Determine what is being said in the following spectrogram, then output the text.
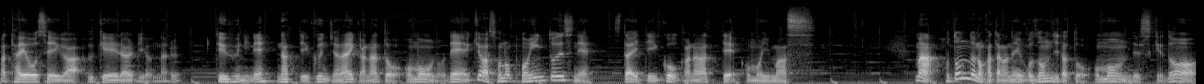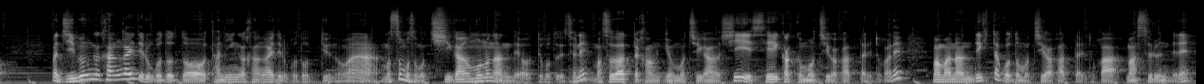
まあ、多様性が受け入れられるようになるっていう風にね、なっていくんじゃないかなと思うので、今日はそのポイントですね、伝えていこうかなって思います。まあ、ほとんどの方がね、ご存知だと思うんですけど、まあ、自分が考えてることと他人が考えてることっていうのは、まあ、そもそも違うものなんだよってことですよね。まあ、育った環境も違うし、性格も違かったりとかね、まあ、学んできたことも違かったりとか、まあ、するんでね、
